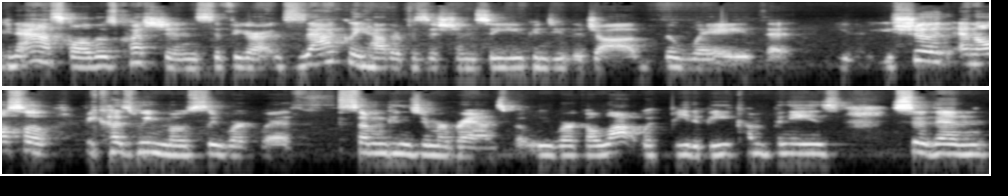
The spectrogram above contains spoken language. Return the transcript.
can ask all those questions to figure out exactly how they're positioned so you can do the job the way that you know you should. And also because we mostly work with some consumer brands but we work a lot with b2b companies so then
